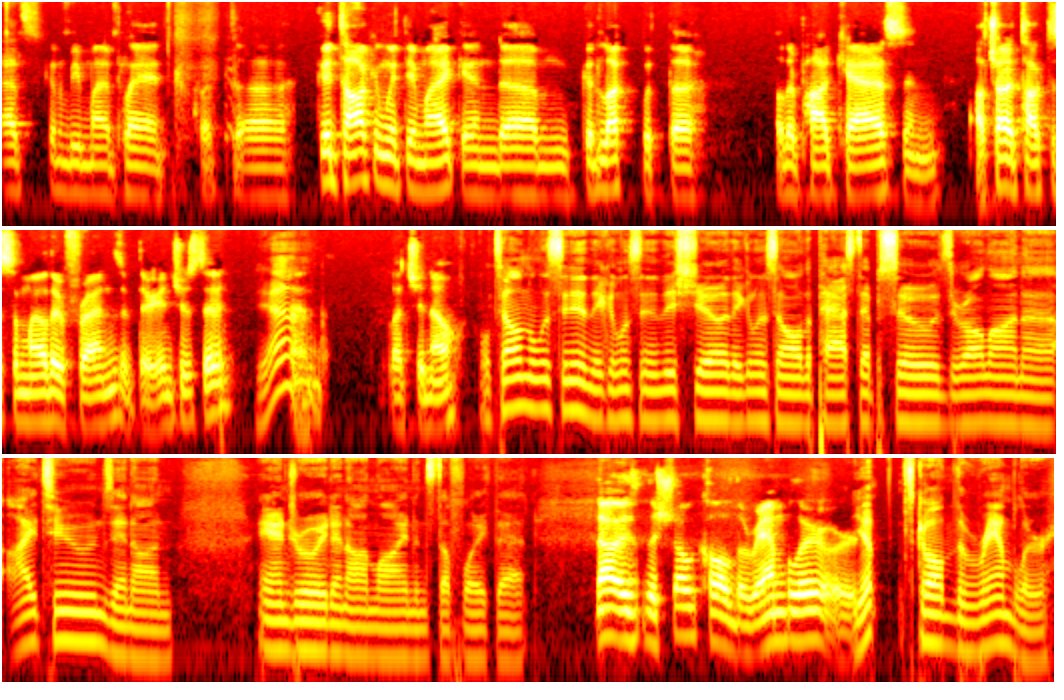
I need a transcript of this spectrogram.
That's going to be my plan. But uh, good talking with you, Mike, and um, good luck with the other podcasts. And I'll try to talk to some of my other friends if they're interested Yeah. and let you know. Well, tell them to listen in. They can listen to this show. They can listen to all the past episodes. They're all on uh, iTunes and on Android and online and stuff like that. Now, is the show called The Rambler? or Yep, it's called The Rambler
